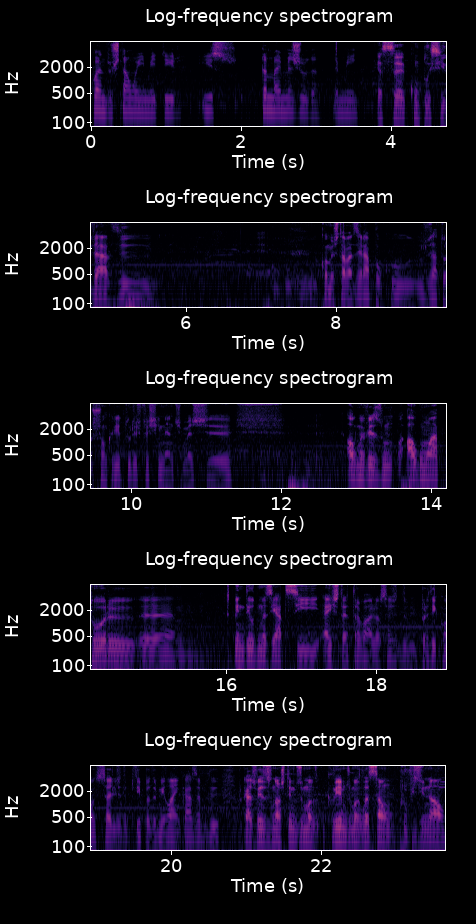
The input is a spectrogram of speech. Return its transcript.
quando estão a emitir, isso também me ajuda, a mim. Essa cumplicidade, como eu estava a dizer há pouco, os atores são criaturas fascinantes, mas uh, Alguma vez um, algum ator uh, dependeu demasiado de si extra trabalho, ou seja, de lhe pedir conselhos, de pedir para dormir lá em casa, de, porque às vezes nós temos uma, criamos uma relação profissional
